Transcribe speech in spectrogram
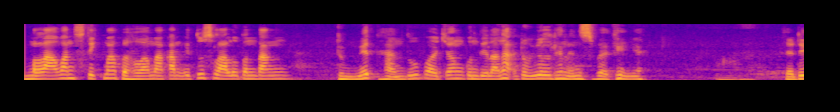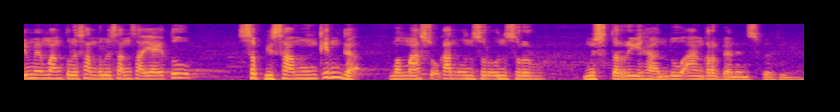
melawan stigma bahwa makam itu selalu tentang demit, hantu, pocong, kuntilanak, tuyul dan lain sebagainya. Jadi memang tulisan-tulisan saya itu sebisa mungkin nggak memasukkan unsur-unsur misteri, hantu, angker dan lain sebagainya.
